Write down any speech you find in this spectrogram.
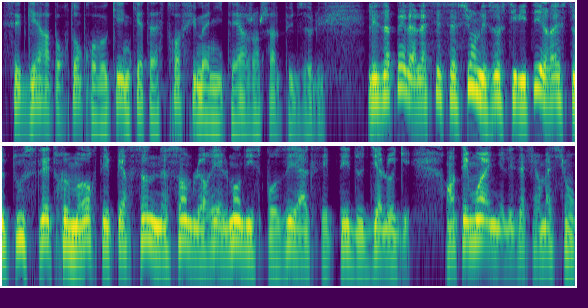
Cette guerre a pourtant provoqué une catastrophe humanitaire, Jean-Charles Puzolu. Les appels à la cessation des hostilités restent tous lettres mortes et personne ne semble réellement disposé à accepter de dialoguer. En témoignent les affirmations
